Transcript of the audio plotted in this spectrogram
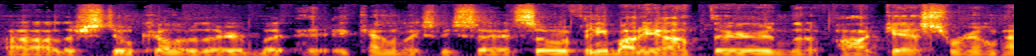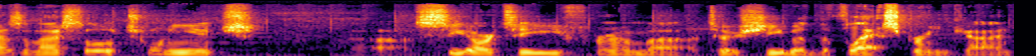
Uh, there's still color there, but it, it kind of makes me sad. So if anybody out there in the podcast realm has a nice little 20 inch uh, CRT from uh, Toshiba, the flat screen kind,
